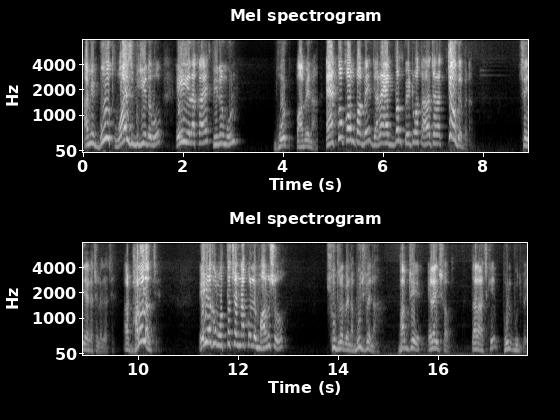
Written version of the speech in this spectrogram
আমি বুথ ওয়াইজ বুঝিয়ে দেবো, এই এলাকায় তৃণমূল ভোট পাবে না। এত কম পাবে যারা একদম পেটুয়া, তারা ছাড়া কেউ দেবে না। সেই জায়গা চলে গেছে। আর ভালো লাগছে। এইরকম অত্যাচার না করলে মানুষও শুধরাবে না, বুঝবে না। ভাবছে এরাই সব। তারা আজকে ভুল বুঝবে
